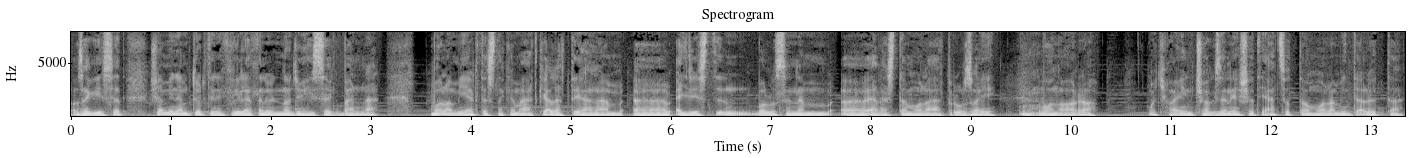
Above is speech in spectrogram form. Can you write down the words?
az egészet. Semmi nem történik véletlenül, nagyon hiszek benne. Valamiért ezt nekem át kellett élnem. Egyrészt valószínűleg nem eveztem volna át prózai uh-huh. vonalra, hogyha én csak zenéset játszottam volna, mint előtte.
